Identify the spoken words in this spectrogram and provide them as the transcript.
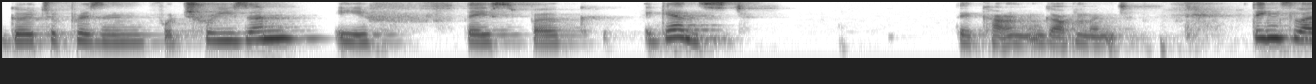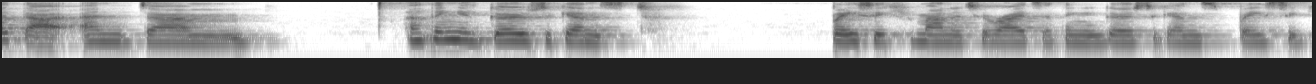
go to prison for treason if they spoke against the current government. Things like that. And um, I think it goes against basic humanity rights. I think it goes against basic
